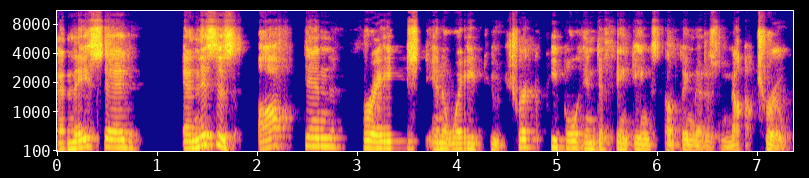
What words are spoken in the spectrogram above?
And they said, and this is often phrased in a way to trick people into thinking something that is not true.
